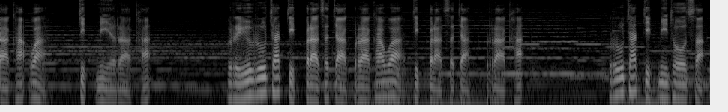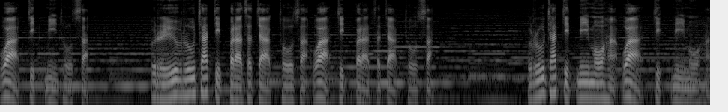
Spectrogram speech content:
ราคะว่า จิตมีราคะ หรือรู้ชัดจิตปราศจากราคะว่าจิตปราศจากราคะ รู้ชัดจิตมีโทสะว่าจิตมีโทสะ หรือรู้ชัดจิตปราศจากโทสะว่าจิตปราศจากโทสะ รู้ชัดจิตมีโมหะว่าจิตมีโมหะ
